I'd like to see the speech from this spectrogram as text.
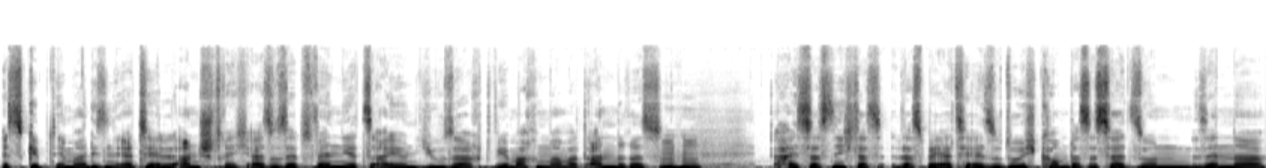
es gibt immer diesen RTL-Anstrich. Also selbst wenn jetzt I&U sagt, wir machen mal was anderes, Mhm. heißt das nicht, dass das bei RTL so durchkommt. Das ist halt so ein Sender,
